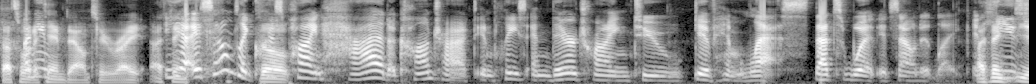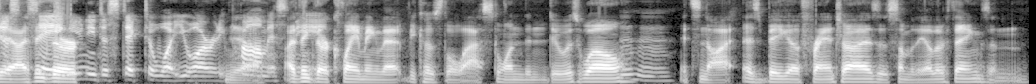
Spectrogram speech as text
That's what I it mean, came down to, right? I think Yeah, it sounds like Chris the, Pine had a contract in place and they're trying to give him less. That's what it sounded like. And I think he's yeah, just I think saying you need to stick to what you already yeah, promised. I me. think they're claiming that because the last one didn't do as well, mm-hmm. it's not as big a franchise as some of the other things and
